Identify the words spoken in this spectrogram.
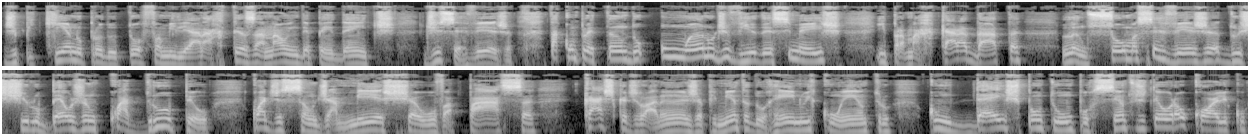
de pequeno produtor familiar artesanal independente de cerveja, está completando um ano de vida esse mês e, para marcar a data, lançou uma cerveja do estilo Belgian Quadruple, com adição de ameixa, uva passa, casca de laranja, pimenta do reino e coentro, com 10,1% de teor alcoólico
